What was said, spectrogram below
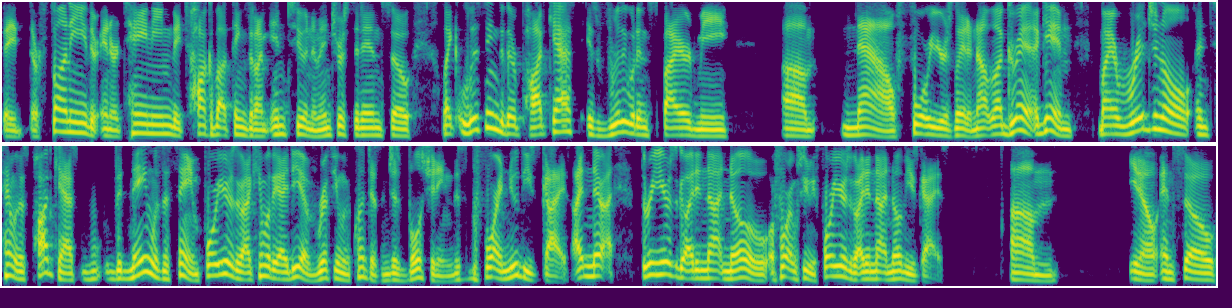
they they're funny, they're entertaining, they talk about things that I'm into and I'm interested in. So like listening to their podcast is really what inspired me um, now four years later. Now, grant again, my original intent with this podcast, the name was the same. Four years ago, I came with the idea of riffing with Clintus and just bullshitting. This is before I knew these guys. I never three years ago I did not know, or four excuse me, four years ago I did not know these guys. Um, you know, and so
